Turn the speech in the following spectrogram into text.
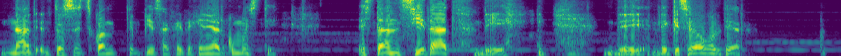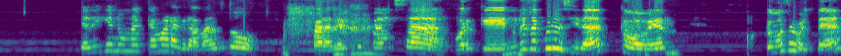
nadie, entonces es cuando te empieza a ge- generar como este, esta ansiedad de, de, de que se va a voltear. Ya dejen una cámara grabando para ver qué pasa, porque no les da curiosidad como ver cómo se voltea.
